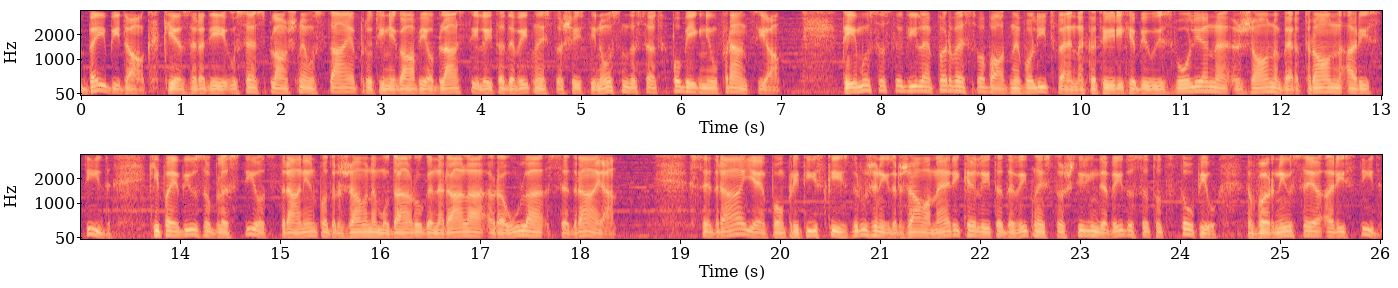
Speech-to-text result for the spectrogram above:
Baby Dog, ki je zaradi vse splošne ustaje proti njegovi oblasti leta 1986 pobegnil v Francijo. Temu so sledile prve svobodne volitve, na katerih je bil izvoljen Jean Bertrand Aristide, ki pa je bil z oblasti odstranjen po državnem udaru generala Raula Sedraja. Sedra je po pritiskih Združenih držav Amerike leta 1994 odstopil, vrnil se je Aristid,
